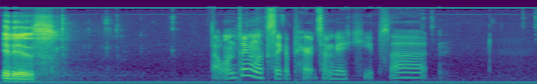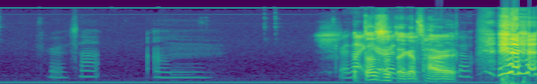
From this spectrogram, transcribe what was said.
it is. That one thing looks like a parrot, so I'm gonna keep that. Rid of that. Um. Of It does look like a parrot. taco. Get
